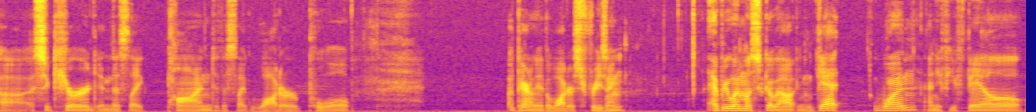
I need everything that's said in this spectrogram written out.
uh, secured in this like pond, this like water pool. Apparently, the water's freezing. Everyone must go out and get one, and if you fail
